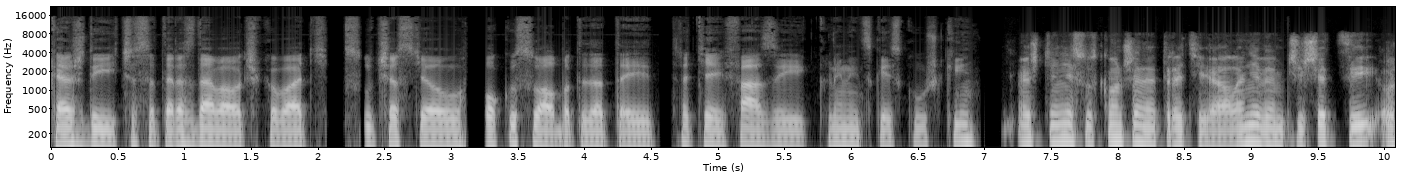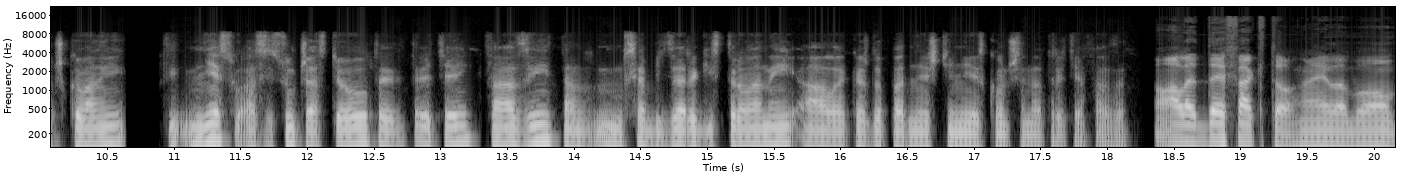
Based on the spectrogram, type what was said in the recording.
každý, čo sa teraz dáva očkovať súčasťou pokusu alebo teda tej tretej fázy klinickej skúšky. Ešte nie sú skončené tretie, ale neviem, či všetci očkovaní nie sú asi súčasťou tej tretej fázy, tam musia byť zaregistrovaní, ale každopádne ešte nie je skončená tretia fáza. No ale de facto, hej, lebo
